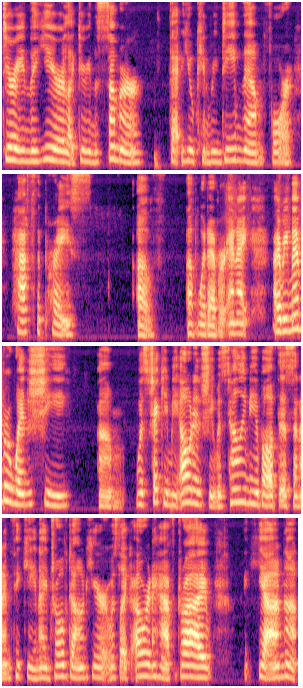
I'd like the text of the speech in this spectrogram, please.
during the year, like during the summer, that you can redeem them for half the price of of whatever. And I I remember when she um, was checking me out and she was telling me about this, and I'm thinking I drove down here. It was like hour and a half drive yeah, I'm not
